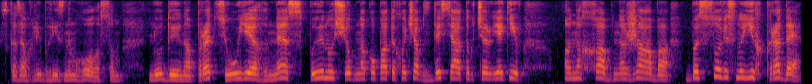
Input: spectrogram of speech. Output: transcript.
сказав Гліб грізним голосом, людина працює, гне спину, щоб накопати хоча б з десяток черв'яків, а нахабна жаба безсовісно їх краде.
